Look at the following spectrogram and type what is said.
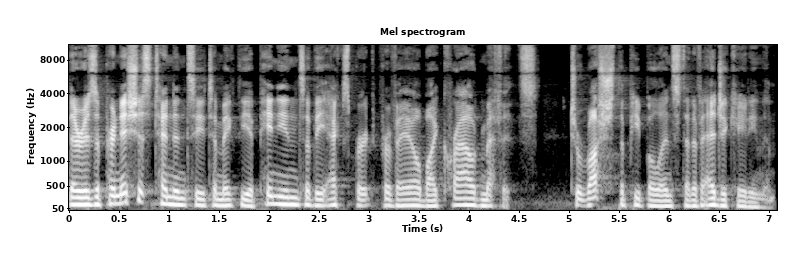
there is a pernicious tendency to make the opinions of the expert prevail by crowd methods, to rush the people instead of educating them.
